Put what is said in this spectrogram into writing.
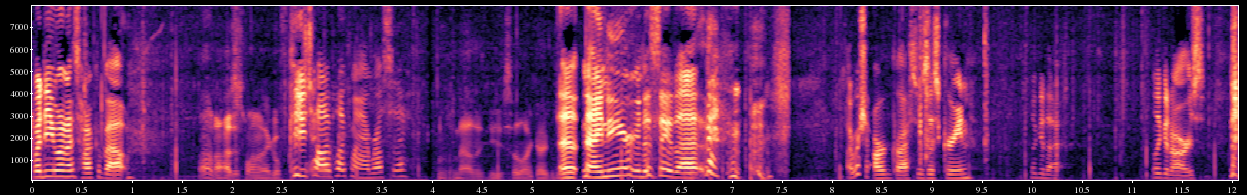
What do you want to talk about? oh no, I just wanted to go. For Could you a tell I plucked my eyebrows today? Now that you said like I. Uh, I knew you were gonna say that. I wish our grass was this green. Look at that. Look at ours. yeah.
